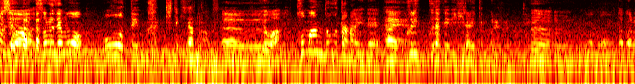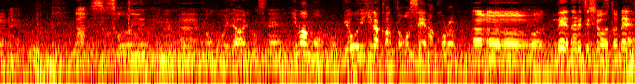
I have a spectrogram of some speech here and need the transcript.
当時はそれでもおおって画期的だったんですよ。うん。要はコマンド打たないではいクリックだけで開いてくれるっていう。もうもうだからねまあそういう、うんうん。思い出はありますね。今もうもう秒で開かんと遅えなこれうんうんうんもうね慣れてしまうとね。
